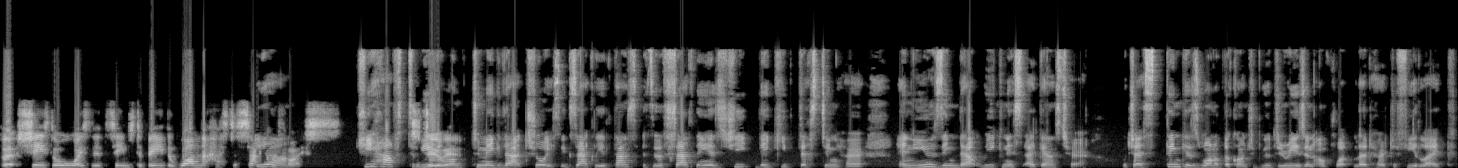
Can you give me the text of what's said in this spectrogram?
but she's always it seems to be the one that has to sacrifice. She has to, To be the it. one to make that choice. Exactly. That's the sad thing is she they keep testing her and using that weakness against her, which I think is one of the contributing reason of what led her to feel like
